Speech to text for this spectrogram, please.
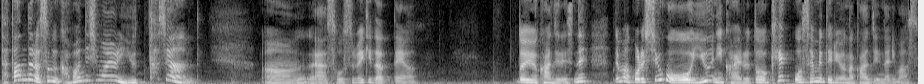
畳んだらすぐカバンにしまうように言ったじゃんって。うん、そうすべきだったよ。という感じですね。で、まあこれ主語を you に変えると結構攻めてるような感じになります。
